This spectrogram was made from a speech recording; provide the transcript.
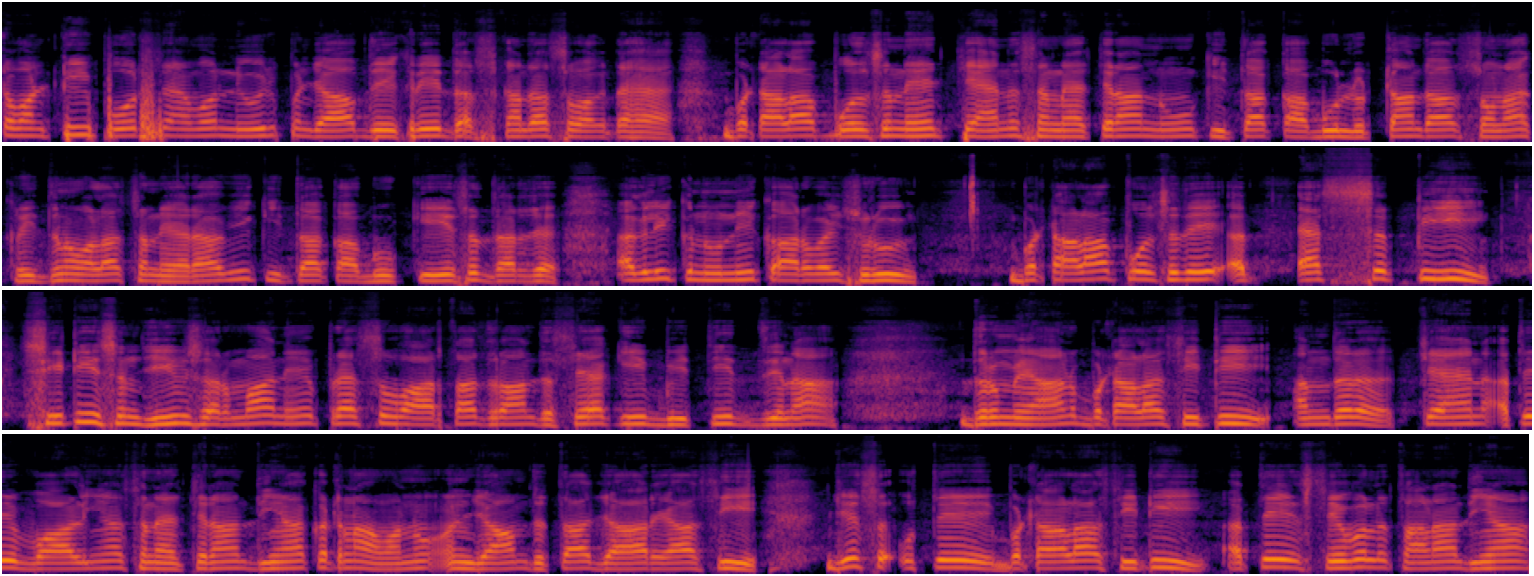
24/7 news Punjab ਦੇਖ ਰਹੇ ਦਰਸ਼ਕਾਂ ਦਾ ਸਵਾਗਤ ਹੈ। ਬਟਾਲਾ ਪੁਲਿਸ ਨੇ ਚੈਨ ਸਨੈਚਰਾਂ ਨੂੰ ਕੀਤਾ ਕਾਬੂ, ਲੁੱਟਾਂ ਦਾ ਸੋਨਾ ਖਰੀਦਣ ਵਾਲਾ ਸੁਨਿਆਰਾ ਵੀ ਕੀਤਾ ਕਾਬੂ, ਕੇਸ ਦਰਜ, ਅਗਲੀ ਕਾਨੂੰਨੀ ਕਾਰਵਾਈ ਸ਼ੁਰੂ। ਬਟਾਲਾ ਪੁਲਿਸ ਦੇ ਐਸਪੀ ਸਿਟੀ ਸੰਜੀਵ ਸ਼ਰਮਾ ਨੇ ਪ੍ਰੈਸ ਵਾਰਤਾ ਦੌਰਾਨ ਦੱਸਿਆ ਕਿ ਬੀਤੀ ਦਿਨਾਂ ਦਰਮਿਆਨ ਬਟਾਲਾ ਸਿਟੀ ਅੰਦਰ ਚੈਨ ਅਤੇ ਵਾਲੀਆਂ ਸਨੈਚਰਾਂ ਦੀਆਂ ਘਟਨਾਵਾਂ ਨੂੰ ਅੰਜਾਮ ਦਿੱਤਾ ਜਾ ਰਿਹਾ ਸੀ, ਜਿਸ ਉੱਤੇ ਬਟਾਲਾ ਸਿਟੀ ਅਤੇ ਸਿਵਲ ਥਾਣਾ ਦੀਆਂ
